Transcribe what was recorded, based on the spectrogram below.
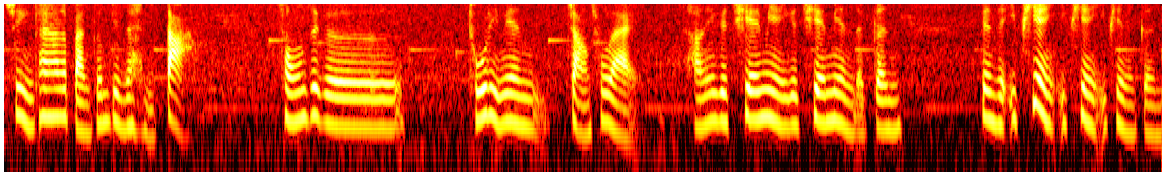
所以你看它的板根变得很大，从这个。土里面长出来，好像一个切面一个切面的根，变成一片一片一片的根。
